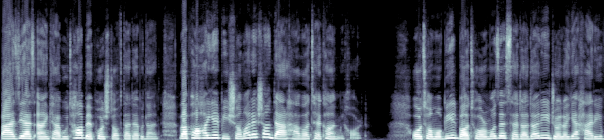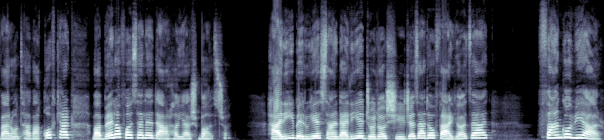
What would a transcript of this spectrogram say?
بعضی از انکبوت ها به پشت افتاده بودند و پاهای بیشمارشان در هوا تکان می‌خورد. اتومبیل با ترمز صداداری جلوی هری ورون توقف کرد و بلافاصله درهایش باز شد. هری به روی صندلی جلو شیرجه زد و فریاد زد فنگو بیار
